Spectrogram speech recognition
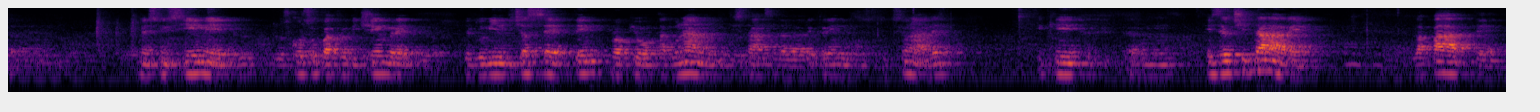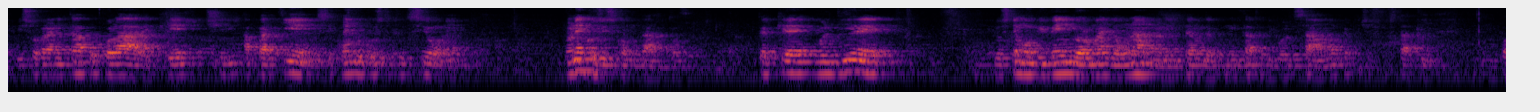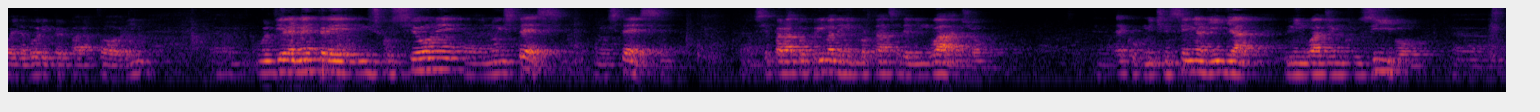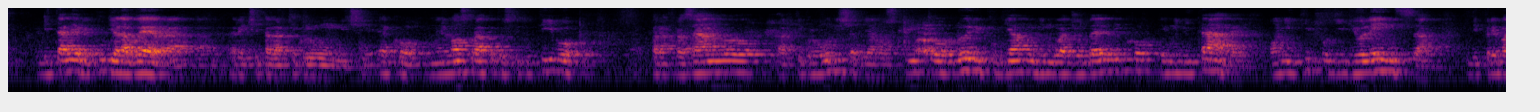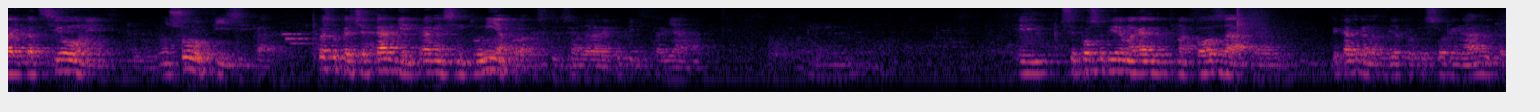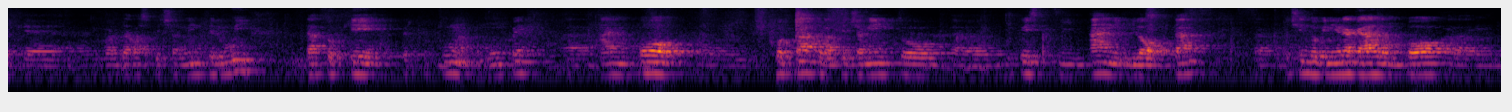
eh, messo insieme lo scorso 4 dicembre del 2017 proprio ad un anno di distanza dal referendum costituzionale e che ehm, esercitare la parte di sovranità popolare che ci appartiene secondo Costituzione non è così scontato perché vuol dire lo stiamo vivendo ormai da un anno all'interno del comitato di Bolzano perché ci sono stati un po' i lavori preparatori ehm, vuol dire mettere in discussione eh, noi stessi noi stessi. Si è parlato prima dell'importanza del linguaggio. Ecco come ci insegna Lidia il linguaggio inclusivo eh, l'Italia ripudia la guerra eh, recita l'articolo 11 ecco nel nostro atto costitutivo parafrasando l'articolo 11 abbiamo scritto noi ripudiamo il linguaggio bellico e militare ogni tipo di violenza di prevaricazione non solo fisica. Questo per cercare di entrare in sintonia con la Costituzione della Repubblica Italiana. E se posso dire magari l'ultima cosa, eh, peccato che è andato via il professor Rinaldi perché eh, riguardava specialmente lui, dato che per fortuna comunque eh, ha un po' portato l'atteggiamento eh, di questi anni di lotta, eh, facendo venire a galla un po' ehm,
